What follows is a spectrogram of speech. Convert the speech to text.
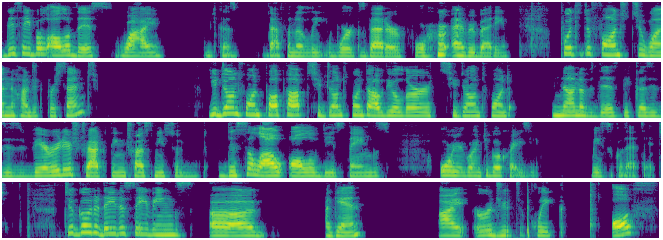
disable all of this. Why? Because definitely works better for everybody. Put the font to 100%. You don't want pop-ups, you don't want audio alerts, you don't want none of this because it is very distracting, trust me. So disallow all of these things or you're going to go crazy. Basically, that's it. To go to data savings, uh, again, I urge you to click off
